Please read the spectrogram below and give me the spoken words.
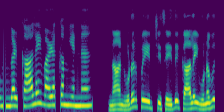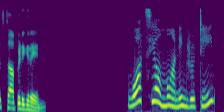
உங்கள் காலை வழக்கம் என்ன நான் உடற்பயிற்சி செய்து காலை உணவு சாப்பிடுகிறேன் What's your morning routine?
